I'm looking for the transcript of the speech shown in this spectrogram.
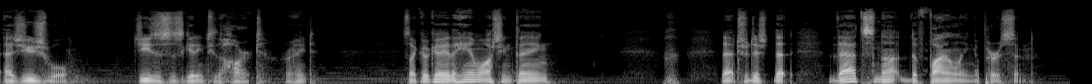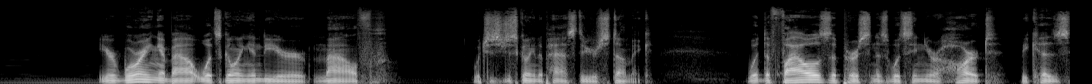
As usual, Jesus is getting to the heart, right? It's like, okay, the hand washing thing, that tradition, that, that's not defiling a person. You're worrying about what's going into your mouth, which is just going to pass through your stomach. What defiles a person is what's in your heart, because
